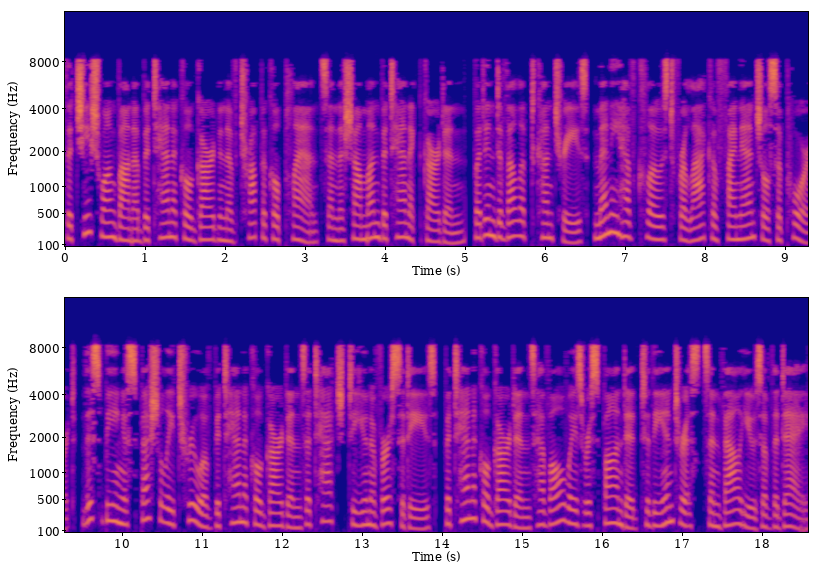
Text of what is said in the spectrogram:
the Xishuangbanna Botanical Garden of Tropical Plants and the Xiamen Botanic Garden, but in developed countries, many have closed for lack of financial support, this being especially true of botanical gardens attached to universities. Botanical gardens have always responded to the interests and values of of the day.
